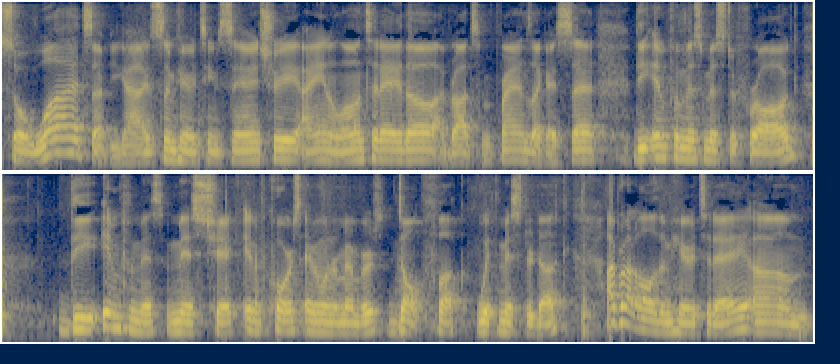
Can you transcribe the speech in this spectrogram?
So what's up you guys? Slim here at Team Symmetry. I ain't alone today though. I brought some friends, like I said. The infamous Mr. Frog. The infamous Miss Chick. And of course, everyone remembers, don't fuck with Mr. Duck. I brought all of them here today. Um,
